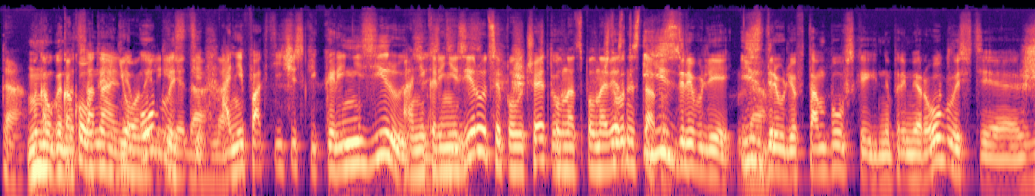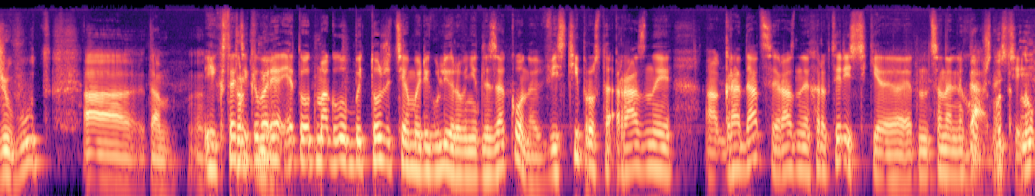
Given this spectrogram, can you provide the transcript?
да. многонациональной области, или, да, да. они фактически коренизируются. Они коренизируются здесь, и получают что, полновесный что статус. Издревле, да. издревле в Тамбовской, например, области живут а, там. И, кстати туркмены. говоря, это вот могло быть тоже темой регулирования для закона. Ввести просто разные а, градации, разные характеристики э, национальных да, общностей. Вот, ну,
